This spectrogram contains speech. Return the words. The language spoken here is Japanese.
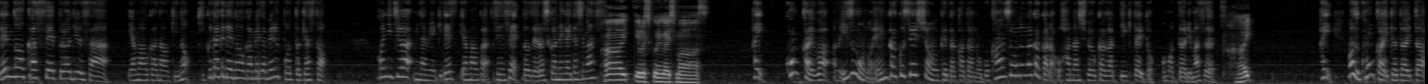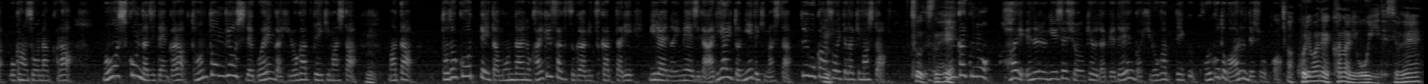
全脳活性プロデューサー山岡直樹の聞くだけで脳が目覚めるポッドキャスト。こんにちは南由紀です。山岡先生どうぞよろしくお願いいたします。はい、よろしくお願いします。はい今回はあの出雲の遠隔セッションを受けた方のご感想の中からお話を伺っていきたいと思っております。はい、はいまず今回いただいたご感想の中から申し込んだ時点からトントン拍子でご縁が広がっていきました、うん。また滞っていた問題の解決策が見つかったり未来のイメージがありありと見えてきました。というご感想をいただきました、そうですね。遠隔の、はい、エネルギーセッションを受けるだけで縁が広がっていくこういうことがあるんでしょうか？あ、これはね、かなり多いですよね。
